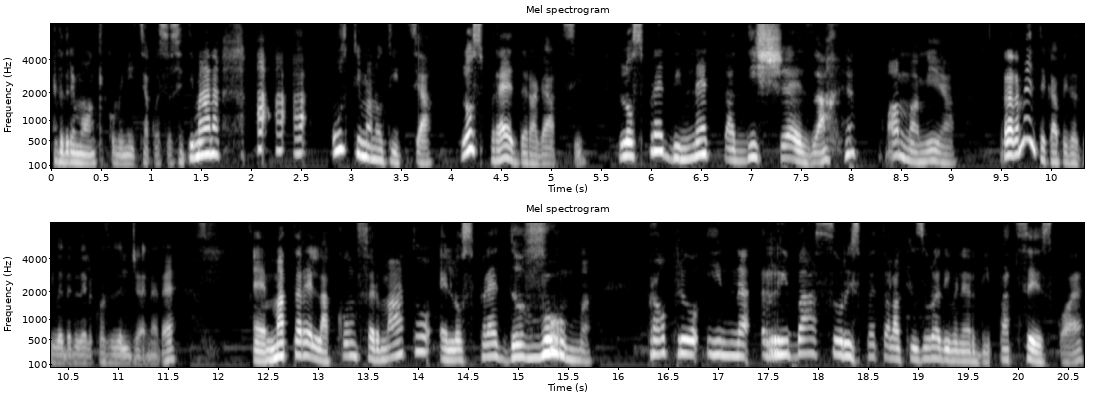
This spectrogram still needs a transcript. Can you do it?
e vedremo anche come inizia questa settimana. Ah, ah, ah, ultima notizia, lo spread ragazzi lo spread in netta discesa. Mamma mia, raramente capita di vedere delle cose del genere. Eh, Mattarella ha confermato e lo spread boom, proprio in ribasso rispetto alla chiusura di venerdì. Pazzesco, eh?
